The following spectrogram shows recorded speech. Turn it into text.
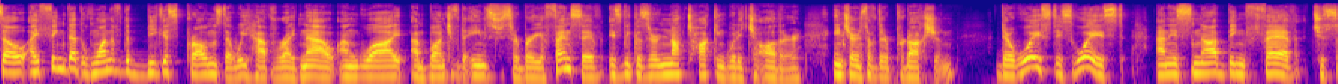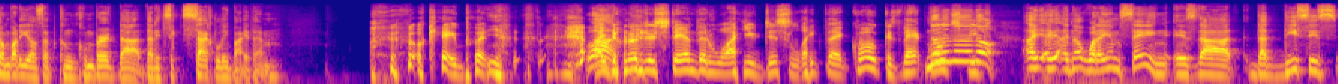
So I think that one of the biggest problems that we have right now and why a bunch of the industries are very offensive is because they're not talking with each other in terms of their production. Their waste is waste and it's not being fed to somebody else that can convert that, that it's exactly by them. okay, but Yeah. I don't understand then why you dislike that quote because that No, no, quote no, no, speaks- no. I, I, I know what I am saying is that that this is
